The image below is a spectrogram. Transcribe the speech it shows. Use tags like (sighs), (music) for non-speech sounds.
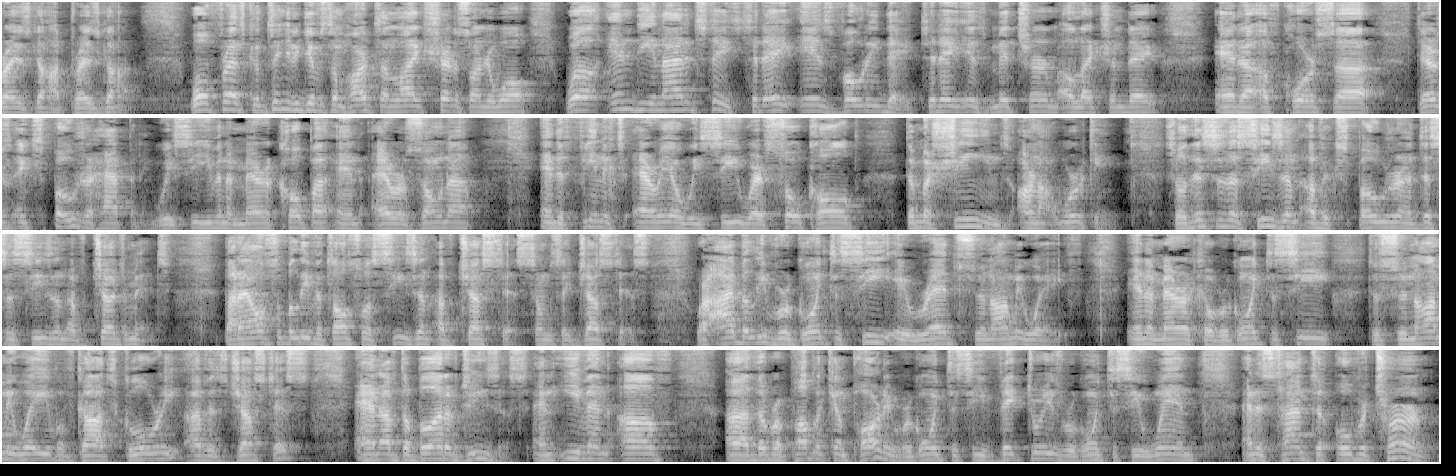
Praise God. Praise God. Well, friends, continue to give us some hearts and likes. Share this on your wall. Well, in the United States, today is voting day. Today is midterm election day. And uh, of course, uh, there's exposure happening. We see even in Maricopa in Arizona, in the Phoenix area, we see where so-called the machines are not working. So this is a season of exposure and this is a season of judgment. But I also believe it's also a season of justice. Some say justice, where I believe we're going to see a red tsunami wave in America. We're going to see the tsunami wave of God's glory, of his justice, and of the blood of Jesus, and even of uh, the Republican Party. We're going to see victories. We're going to see win. And it's time to overturn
